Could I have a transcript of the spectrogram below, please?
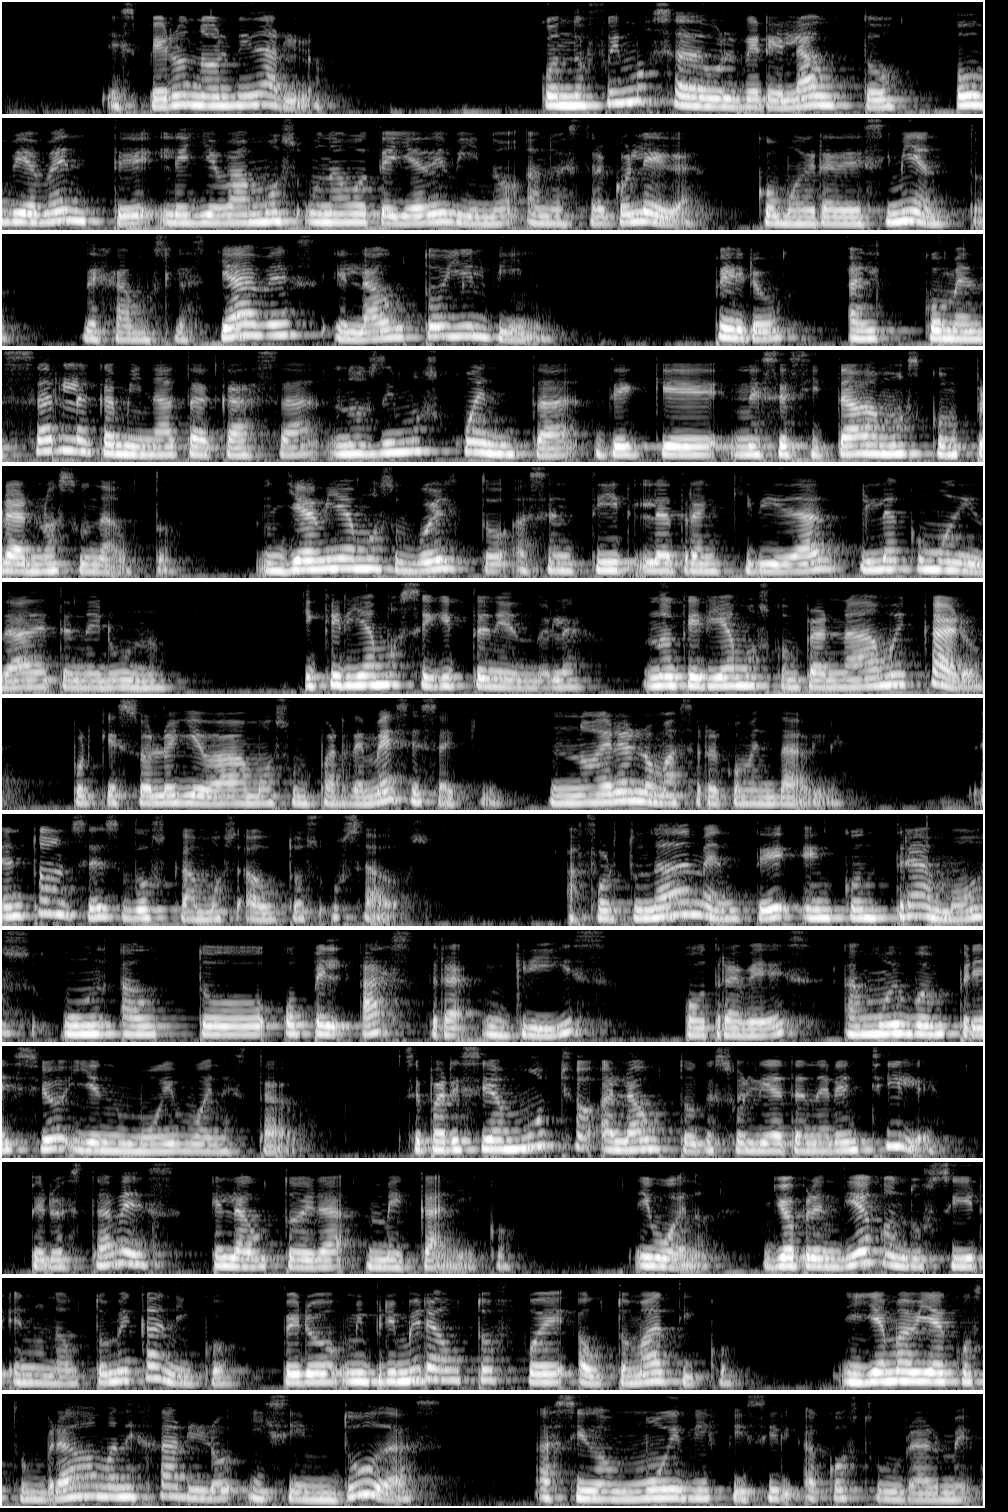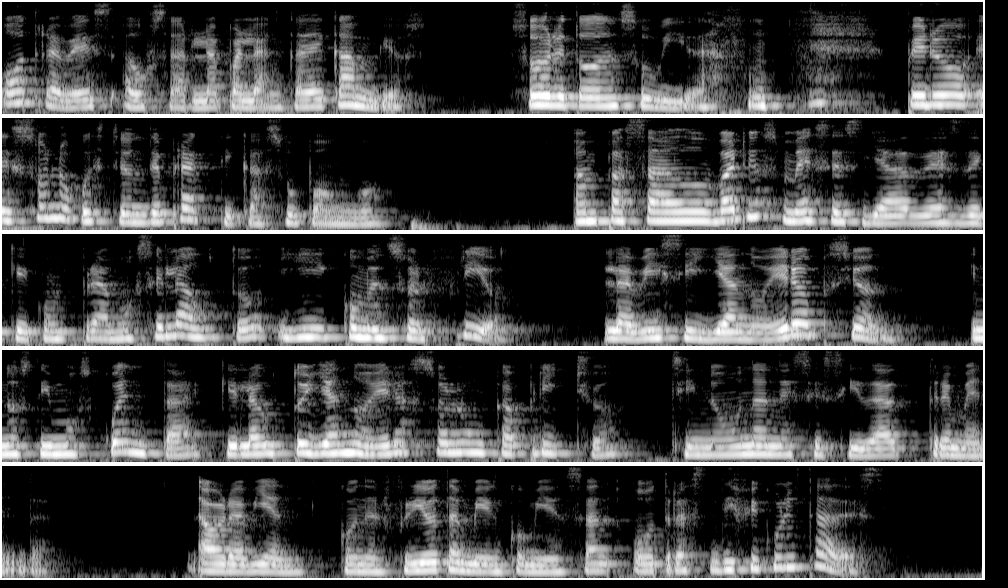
Espero no olvidarlo. Cuando fuimos a devolver el auto, obviamente le llevamos una botella de vino a nuestra colega, como agradecimiento. Dejamos las llaves, el auto y el vino. Pero al comenzar la caminata a casa nos dimos cuenta de que necesitábamos comprarnos un auto. Ya habíamos vuelto a sentir la tranquilidad y la comodidad de tener uno. Y queríamos seguir teniéndola. No queríamos comprar nada muy caro, porque solo llevábamos un par de meses aquí. No era lo más recomendable. Entonces buscamos autos usados. Afortunadamente encontramos un auto Opel Astra gris otra vez, a muy buen precio y en muy buen estado. Se parecía mucho al auto que solía tener en Chile, pero esta vez el auto era mecánico. Y bueno, yo aprendí a conducir en un auto mecánico, pero mi primer auto fue automático y ya me había acostumbrado a manejarlo y sin dudas ha sido muy difícil acostumbrarme otra vez a usar la palanca de cambios, sobre todo en su vida. pero es solo cuestión de práctica, supongo. Han pasado varios meses ya desde que compramos el auto y comenzó el frío. La bici ya no era opción y nos dimos cuenta que el auto ya no era solo un capricho, sino una necesidad tremenda. Ahora bien, con el frío también comienzan otras dificultades.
